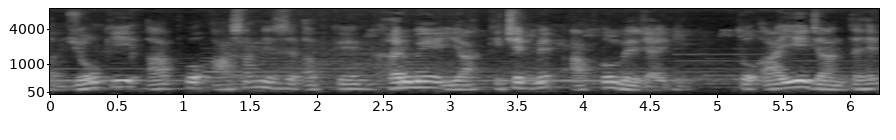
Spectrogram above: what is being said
और जो कि आपको आसानी से आपके घर में या किचन में आपको मिल जाएगी। तो आइए जानते हैं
